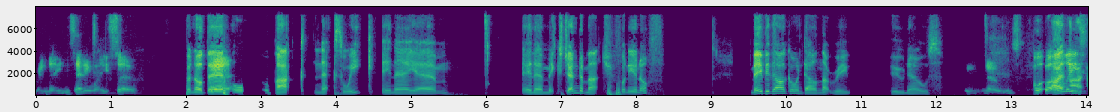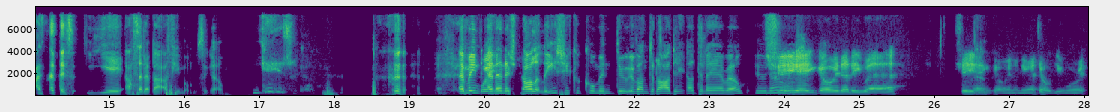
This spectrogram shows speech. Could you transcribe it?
ring names anyway. So But no, they're Yeah. also back next week in a um in a mixed gender match. Funny enough, maybe they are going down that route. Who knows? who knows? But, But I, at least- I, I said this year. I said it about a few months ago. Years ago. I mean, Wait. and then if Charlotte leaves, she could come and do it with Andrade or Del Rio. Who knows? She ain't going anywhere. She ain't going anywhere. Don't you worry.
